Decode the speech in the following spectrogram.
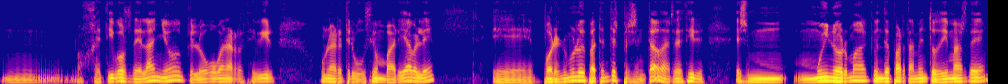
mm, objetivos del año, que luego van a recibir una retribución variable eh, por el número de patentes presentadas. Es decir, es muy normal que un departamento de I+D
